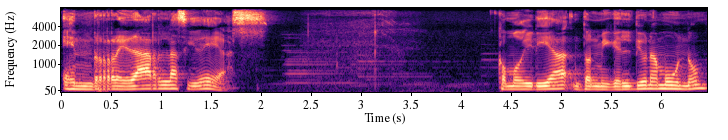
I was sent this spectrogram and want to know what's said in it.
enredar las ideas como diría don Miguel de Unamuno,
